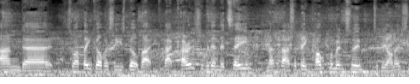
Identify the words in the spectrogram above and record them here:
And uh, so I think obviously he's built that, that character within the team. And I think that's a big compliment to him, to be honest.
